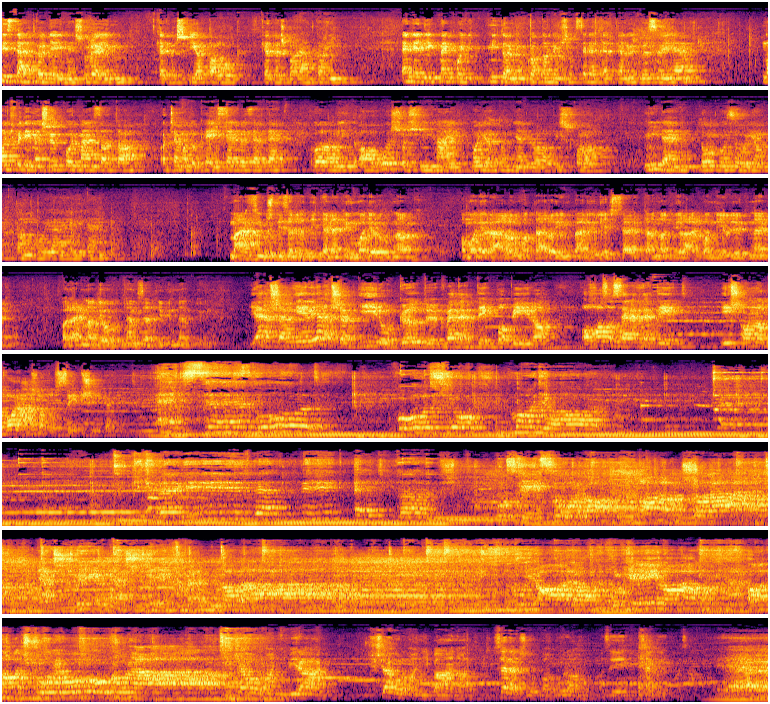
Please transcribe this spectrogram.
Tisztelt Hölgyeim és Uraim, kedves fiatalok, kedves barátaim! Engedjék meg, hogy mindannyiukat nagyon sok szeretettel üdvözöljem. Nagyfödémes önkormányzata, a Csemadok helyi szervezete, valamint a Borsos Mihály Magyar Tannyelvű Alapiskola minden dolgozója, tanulója nevében. Március 15-e nekünk magyaroknak, a magyar állam határain belül és szerte a nagyvilágban élőknek a legnagyobb nemzeti ünnepünk. Jelesebbnél jelesebb írók, költők vetették papírra a haza szeretetét és annak varázslatos szépségeit. Egyszer volt, volt sok magyar, kik megértették egymást. Hosszé szólva a bánat, szeres jobban, Uram, az én szegény hazám. Yeah.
